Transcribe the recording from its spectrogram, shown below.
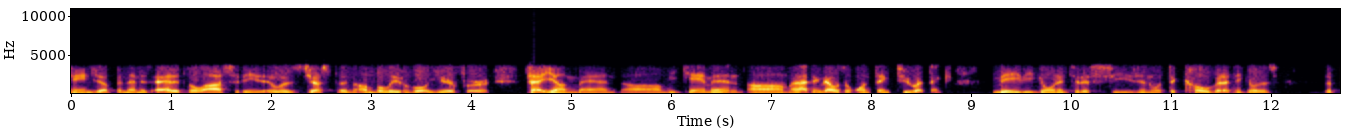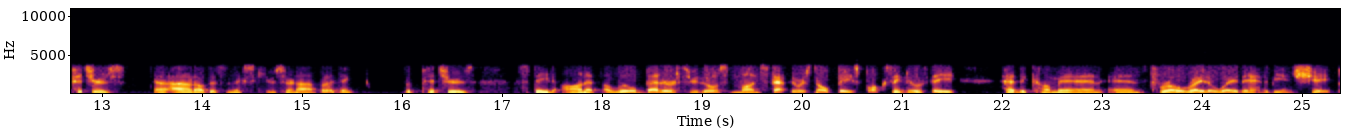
changeup, and then his added velocity, it was just an unbelievable year for that young man. Um, he came in, um, and I think that was the one thing too. I think maybe going into the season with the COVID, I think it was the pitchers I don't know if this is an excuse or not, but I think the pitchers stayed on it a little better through those months that there was no baseball because they knew if they had to come in and throw right away, they had to be in shape.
